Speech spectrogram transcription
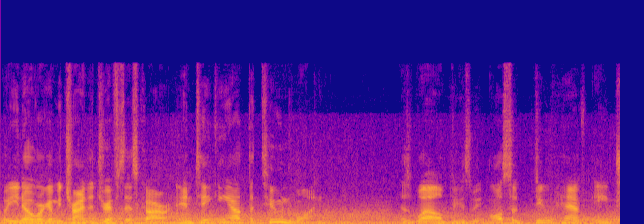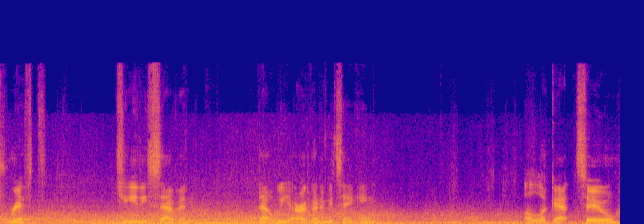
But you know we're going to be trying to drift this car and taking out the tuned one as well because we also do have a drift G87 that we are going to be taking a look at too.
